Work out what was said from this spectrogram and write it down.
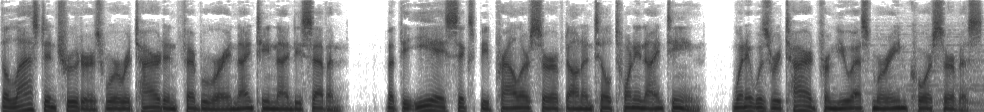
The last intruders were retired in February 1997, but the EA-6B Prowler served on until 2019, when it was retired from U.S. Marine Corps service.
